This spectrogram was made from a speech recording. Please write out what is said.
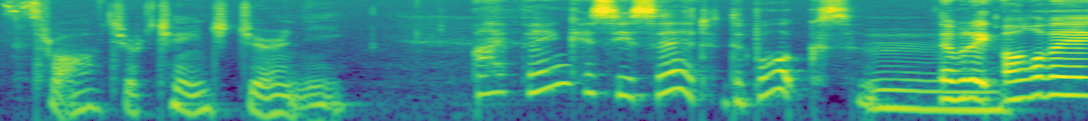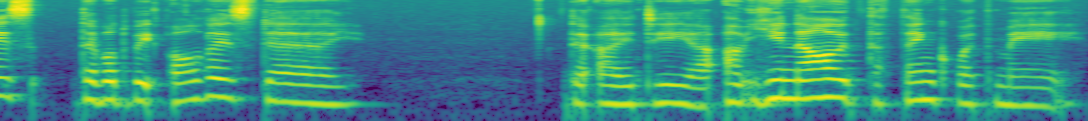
throughout your change journey? I think, as you said, the books. Mm. There would be always there would be always the the idea. Um, you know, the thing with me,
